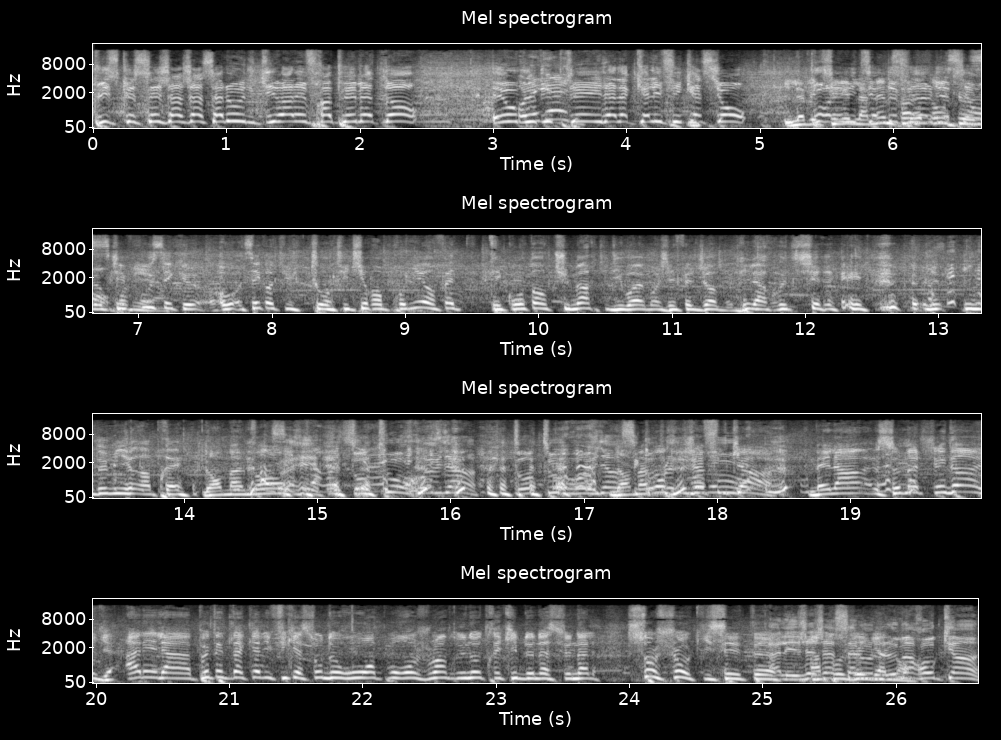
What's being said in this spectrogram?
puisque c'est Jaja Saloun qui va aller frapper maintenant. Et au On bout du gagne. pied, il a la qualification. Il avait pour tiré les de la même de finale façon du que le FC. Ce qui est fou, c'est que, oh, tu sais, quand tu, quand tu tires en premier, en fait, t'es content, tu marques, tu dis, ouais, moi j'ai fait le job. Il a retiré une, demi-heure après. Normalement, Ouais, ton tour revient. Ton tour revient. Normalement, c'est jamais fou. le cas. Mais là, ce match est dingue. Allez, là, peut-être la qualification de Rouen pour rejoindre une autre équipe de nationale, Sochaux, qui s'est euh, Allez, Jaja Saloun, le. Marocain,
